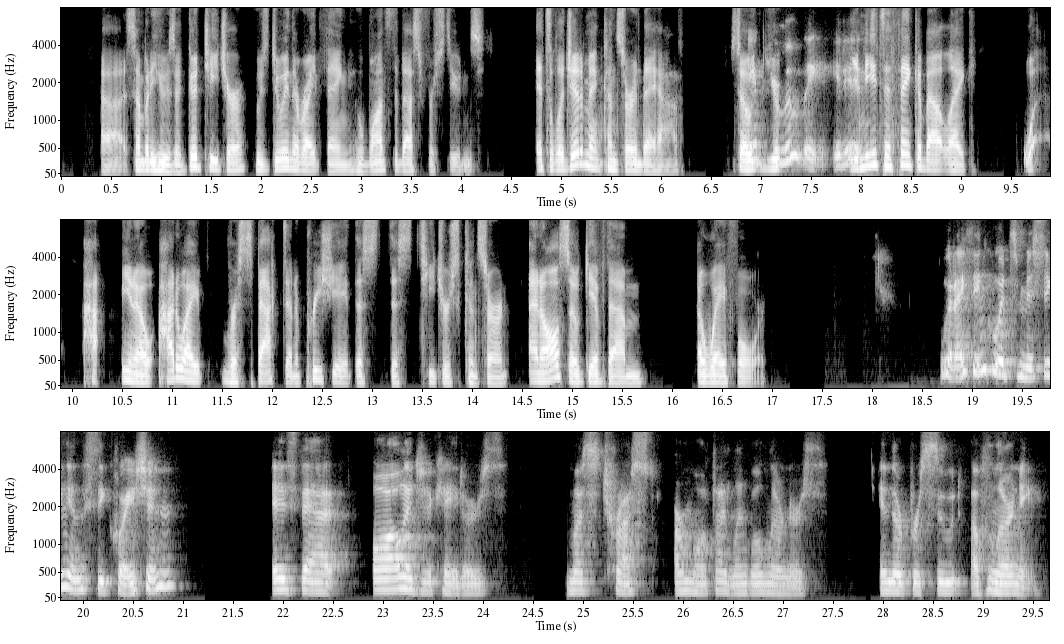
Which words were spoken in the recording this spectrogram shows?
uh, somebody who's a good teacher, who's doing the right thing, who wants the best for students it's a legitimate concern they have. So absolutely, you need to think about like what how, you know how do I respect and appreciate this this teacher's concern and also give them a way forward. What I think what's missing in this equation is that all educators must trust our multilingual learners in their pursuit of learning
